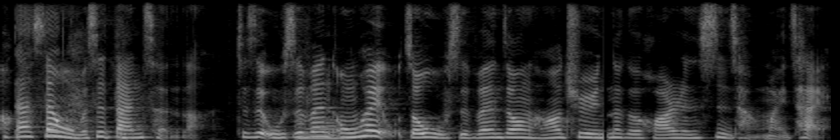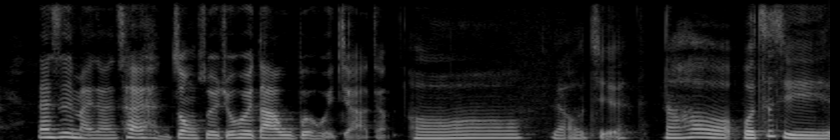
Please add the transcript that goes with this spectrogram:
哦、但是但我们是单程啦。就是五十分，哦，我们会走五十分钟，然后去那个华人市场买菜，但是买完菜很重，所以就会搭 Uber 回家这样。哦，了解。然后我自己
